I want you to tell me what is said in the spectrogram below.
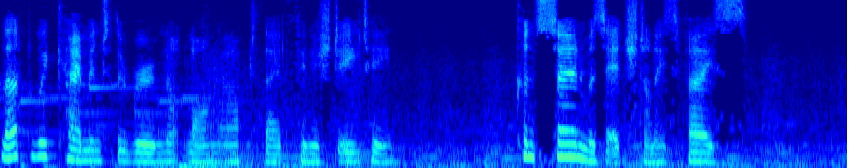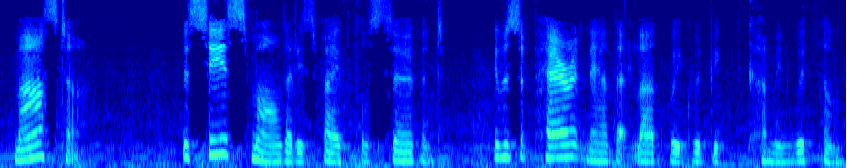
Ludwig came into the room not long after they had finished eating. Concern was etched on his face. Master, the seer smiled at his faithful servant. It was apparent now that Ludwig would be coming with them.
